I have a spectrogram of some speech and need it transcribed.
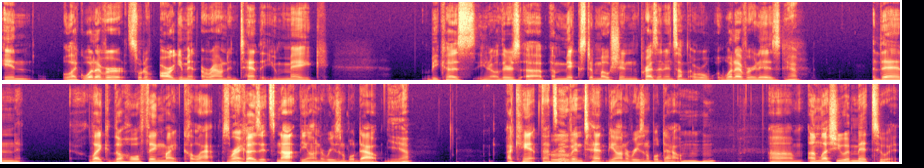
in like whatever sort of argument around intent that you make, because you know there's a, a mixed emotion present in something or whatever it is, Yep. then like the whole thing might collapse Right. because it's not beyond a reasonable doubt. Yep. I can't That's prove it. intent beyond a reasonable doubt Mm-hmm. um, unless you admit to it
